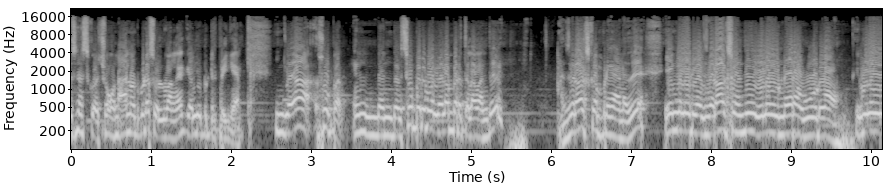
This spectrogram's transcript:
பிஸ்னஸ் கோச்சும் நானோட கூட சொல்லுவாங்க கேள்விப்பட்டிருப்பீங்க. இங்கே தான் சூப்பர் இந்த இந்த சூப்பர் போல் விளம்பரத்தில் வந்து ஜெராக்ஸ் கம்பெனியானது எங்களுடைய ஜெராக்ஸ் வந்து இவ்வளவு நேரம் ஓடும். இவ்வளவு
